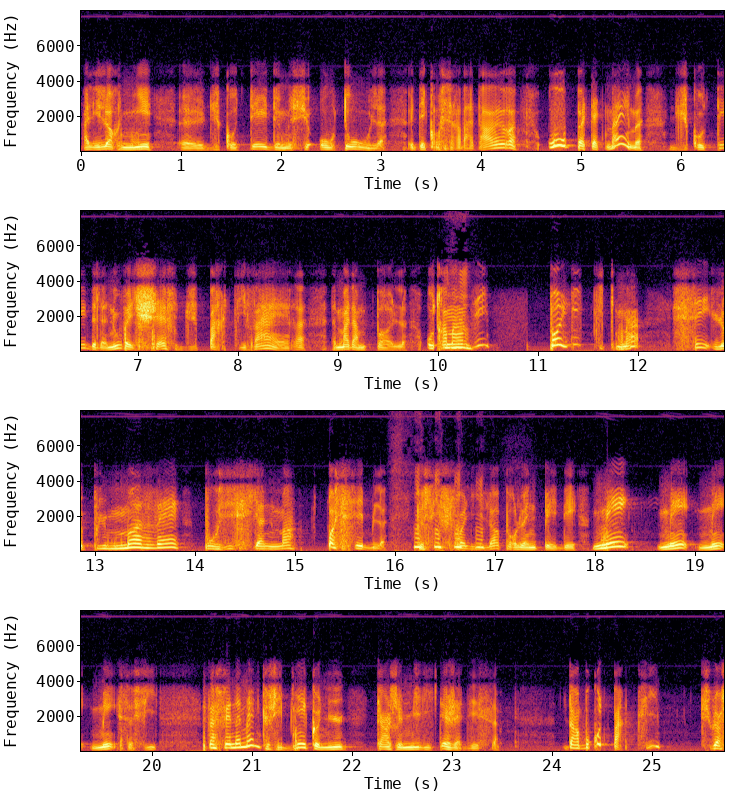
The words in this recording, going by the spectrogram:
aller lorgner euh, du côté de M. O'Toole des conservateurs, ou peut-être même du côté de la nouvelle chef du Parti vert, Mme Paul. Autrement hmm. dit, politiquement, c'est le plus mauvais positionnement possible que ces folies-là pour le NPD. Mais, mais, mais, mais, Sophie, c'est un phénomène que j'ai bien connu quand je militais jadis. Dans beaucoup de partis, tu as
